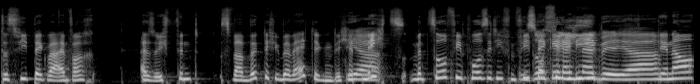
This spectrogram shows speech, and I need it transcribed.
das Feedback war einfach, also ich finde, es war wirklich überwältigend. Ich hätte Ja. nichts mit so viel positivem So Feedback viel gerechnet. Liebe, ja. Genau.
